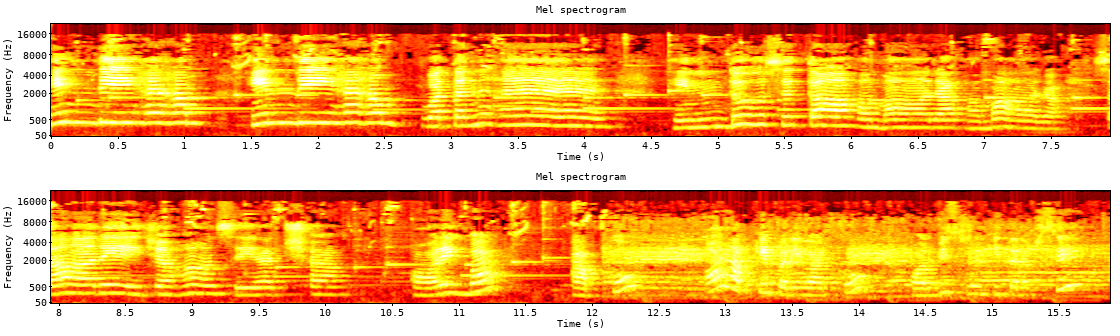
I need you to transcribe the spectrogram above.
हिंदी है हम, हिंदी है हम, वतन है। हिंदुस्ता हमारा हमारा, सारे जहाँ से अच्छा। और एक बार आपको और आपके परिवार को और भी स्कूल की तरफ़ से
